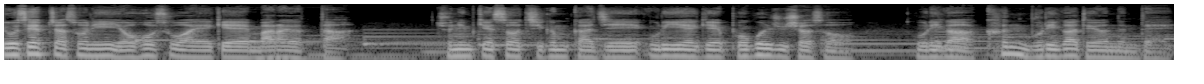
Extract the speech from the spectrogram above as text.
요셉 자손이 여호수아에게 말하였다. 주님께서 지금까지 우리에게 복을 주셔서 우리가 큰 무리가 되었는데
